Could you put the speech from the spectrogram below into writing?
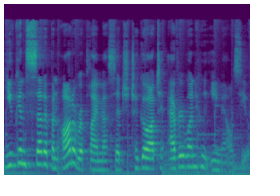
you can set up an auto reply message to go out to everyone who emails you.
